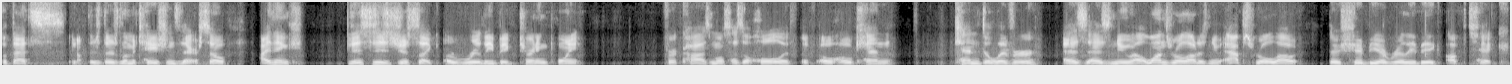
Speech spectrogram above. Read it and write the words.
but that's you know there's there's limitations there. So I think this is just like a really big turning point for Cosmos as a whole. If if Ojo can can deliver as as new L1s roll out, as new apps roll out, there should be a really big uptick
